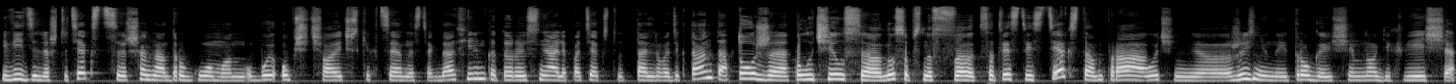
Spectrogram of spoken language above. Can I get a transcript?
и видели, что текст совершенно о другом, он об общечеловеческих ценностях, да, фильм, который сняли по тексту тотального диктанта, тоже получился, ну, собственно, в соответствии с текстом про очень э, жизненные, трогающие многих вещи.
